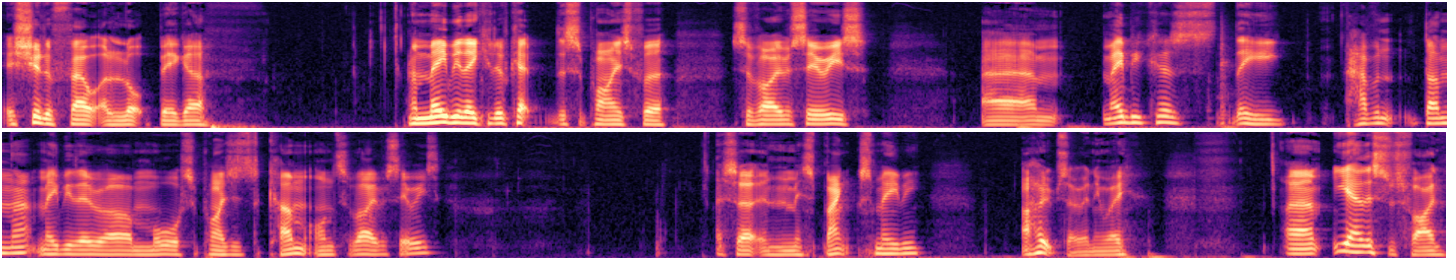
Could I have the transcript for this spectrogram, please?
It should have felt a lot bigger. And maybe they could have kept the surprise for Survivor Series. Um, maybe because they haven't done that. Maybe there are more surprises to come on Survivor Series. A certain Miss Banks, maybe. I hope so, anyway. Um, yeah, this was fine.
